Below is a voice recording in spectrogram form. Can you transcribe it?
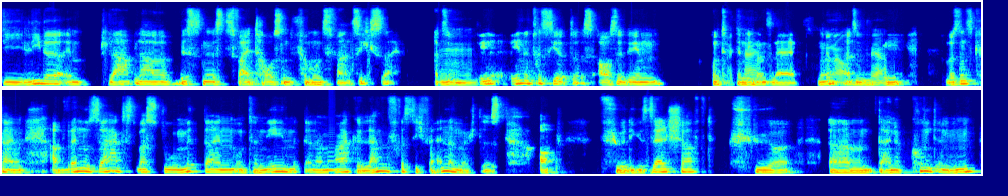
die Leader im Blabla-Business 2025 sein. Also mhm. wen, wen, interessiert das, außer den Unternehmen selbst? Ne? Genau, also ja. aber sonst keinen. Aber wenn du sagst, was du mit deinem Unternehmen, mit deiner Marke langfristig verändern möchtest, ob für die Gesellschaft, für ähm, deine Kundinnen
